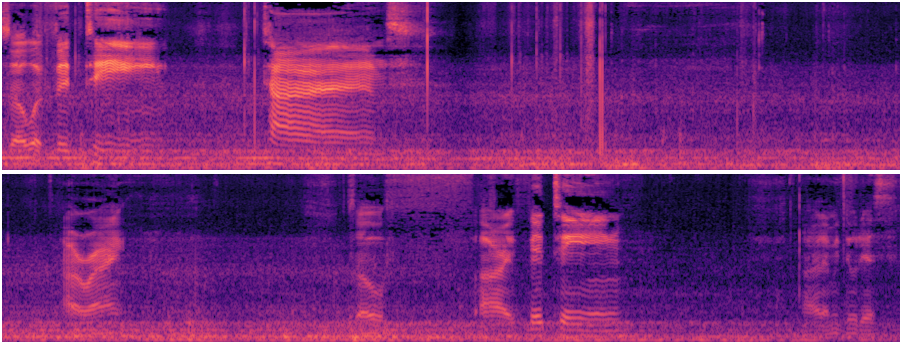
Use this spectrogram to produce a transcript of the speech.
So what 15 times All right. So all right, 15 All right, let do this.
